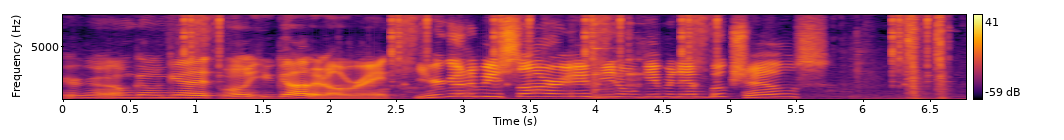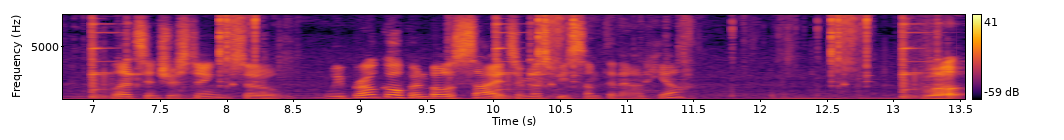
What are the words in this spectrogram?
You're gonna, I'm gonna get it. Well, you got it all right. You're gonna be sorry if you don't give me them bookshelves. Well, that's interesting. So we broke open both sides. There must be something out here. Well,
